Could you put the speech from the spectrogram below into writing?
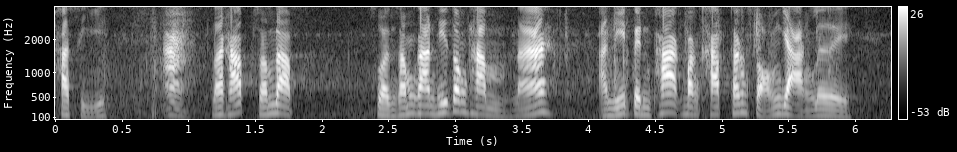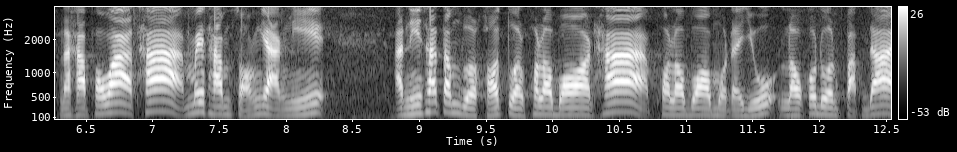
ภาษีอะนะครับสำหรับส่วนสำคัญที่ต้องทำนะ อันนี้เป็นภาคบังคับทั้ง 2 อย่างเลยนะครับเพราะว่าถ้าไม่ทำสองอย่างนี้ อันนี้ถ้าตำรวจขอตรวจพรบถ้าพรบหมดอายุ เราก็โดนปรับได้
